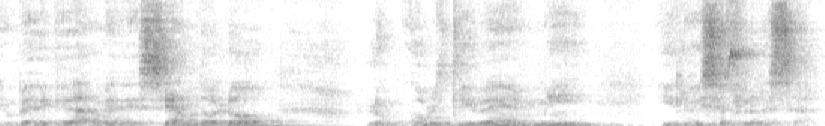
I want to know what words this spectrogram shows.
en vez de quedarme deseándolo, lo cultivé en mí y lo hice florecer.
